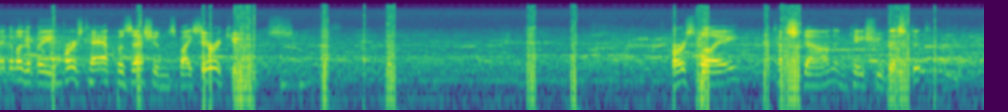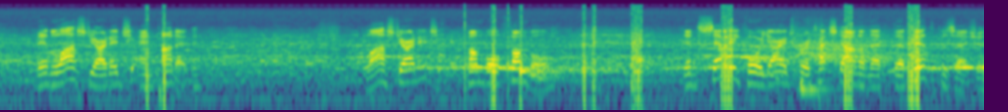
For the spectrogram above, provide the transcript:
Take a look at the first half possessions by Syracuse. First play, touchdown in case you missed it. Then lost yardage and punted. Lost yardage, fumble, fumble. Then 74 yards for a touchdown on that uh, fifth possession.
